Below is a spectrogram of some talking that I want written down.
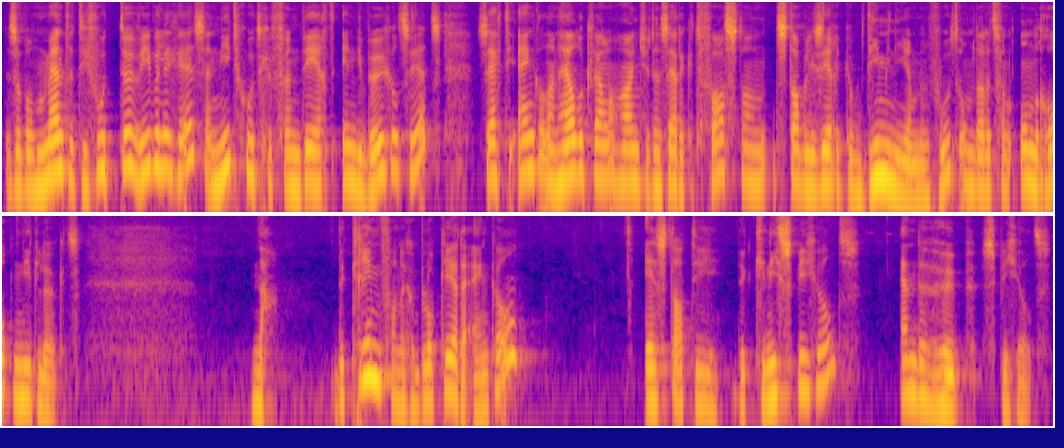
Dus op het moment dat die voet te wiebelig is en niet goed gefundeerd in die beugel zit, zegt die enkel, dan help ik wel een handje, dan zet ik het vast, dan stabiliseer ik op die manier mijn voet, omdat het van onderop niet lukt. Nou, de kriem van een geblokkeerde enkel is dat die de knie spiegelt en de heup spiegelt.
